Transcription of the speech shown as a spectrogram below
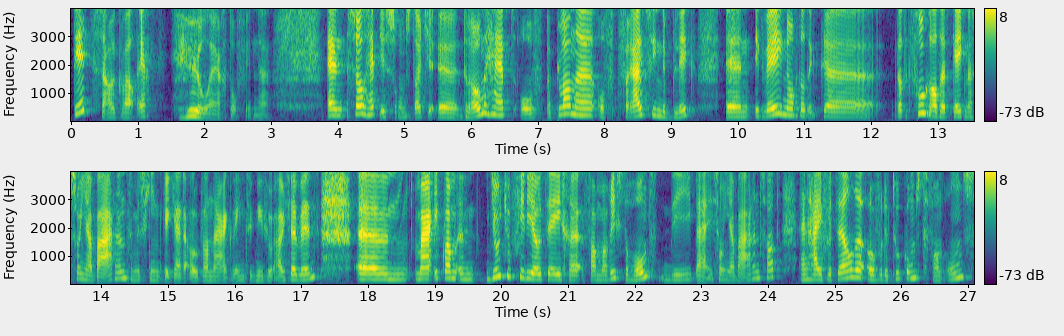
dit zou ik wel echt heel erg tof vinden. En zo heb je soms dat je uh, dromen hebt of uh, plannen of vooruitziende blik. En ik weet nog dat ik, uh, dat ik vroeger altijd keek naar Sonja Barend. En misschien keek jij daar ook wel naar. Ik weet natuurlijk niet hoe oud jij bent. Um, maar ik kwam een YouTube-video tegen van Maurice de Hond, die bij Sonja Barend zat. En hij vertelde over de toekomst van ons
